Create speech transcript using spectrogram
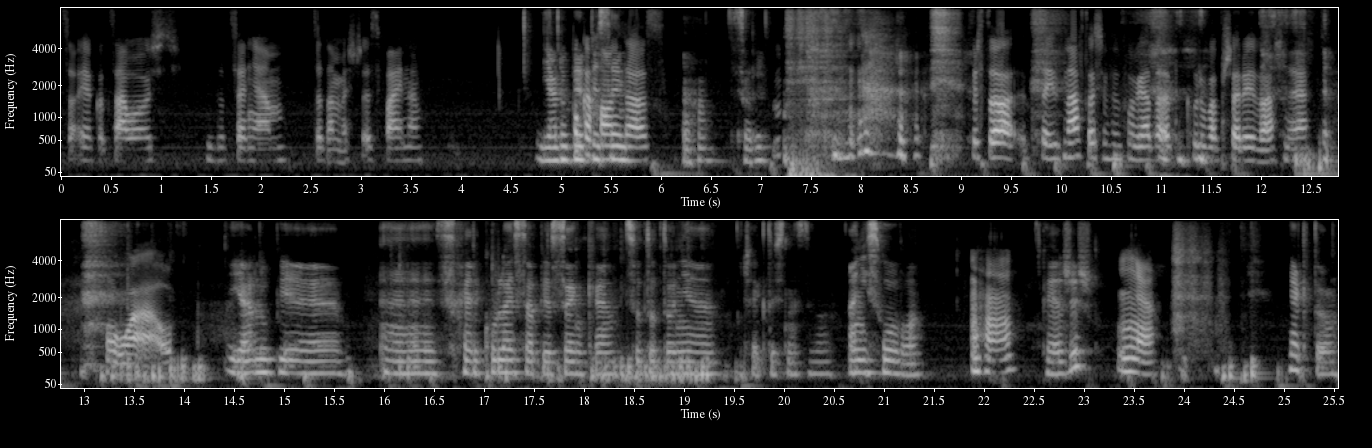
co, jako całość doceniam. Co tam jeszcze jest fajne? Ja lubię. Pocahontas. Aha, sorry. Wiesz co, tutaj znawca się wypowiada, kurwa przerywasz, nie? Wow. Ja lubię z Herkulesa piosenkę, co to to nie... Czy jak to się nazywa? Ani słowa. Mhm. Kojarzysz? Nie. Jak to?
